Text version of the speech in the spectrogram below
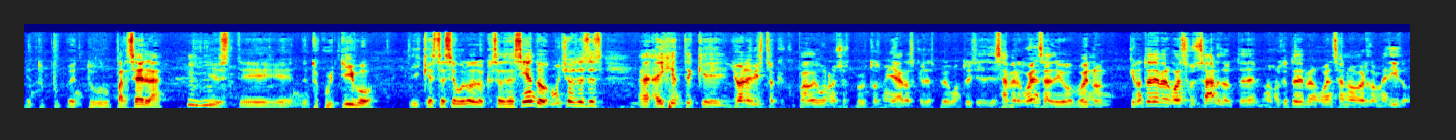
en tu, en tu parcela, y este, en tu cultivo y que estés seguro de lo que estás haciendo. Muchas veces hay, gente que yo le he visto que ha ocupado alguno de esos productos millaros que les pregunto y se- les avergüenza. Digo, bueno, que no te dé vergüenza usarlo, te mejor que te dé vergüenza no haberlo medido,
